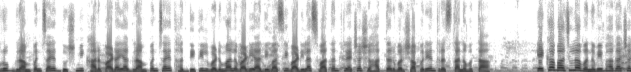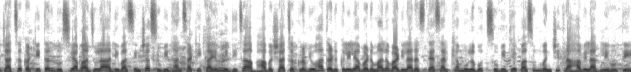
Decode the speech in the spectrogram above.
ग्रुप ग्रामपंचायत दुष्मी खारपाडा या ग्रामपंचायत हद्दीतील वडमालवाडी आदिवासी वाडीला स्वातंत्र्याच्या शहात्तर वर्षापर्यंत रस्ता नव्हता. एका बाजूला वनविभागाच्या जाचकटी तर दुसऱ्या बाजूला आदिवासींच्या सुविधांसाठी कायम निधीचा अभाव अशा चक्रव्यूहात अडकलेल्या वडमालवाडीला रस्त्यासारख्या मूलभूत सुविधेपासून वंचित राहावे लागले होते.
